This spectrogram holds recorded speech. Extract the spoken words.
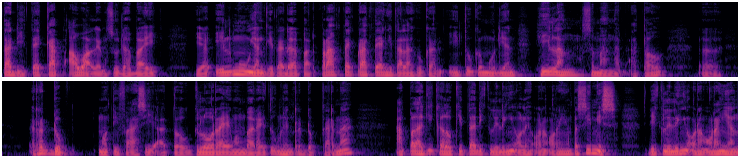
tadi tekad awal yang sudah baik, ya ilmu yang kita dapat, praktek-praktek yang kita lakukan itu kemudian hilang semangat atau uh, redup motivasi atau gelora yang membara itu kemudian redup. Karena apalagi kalau kita dikelilingi oleh orang-orang yang pesimis, dikelilingi orang-orang yang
